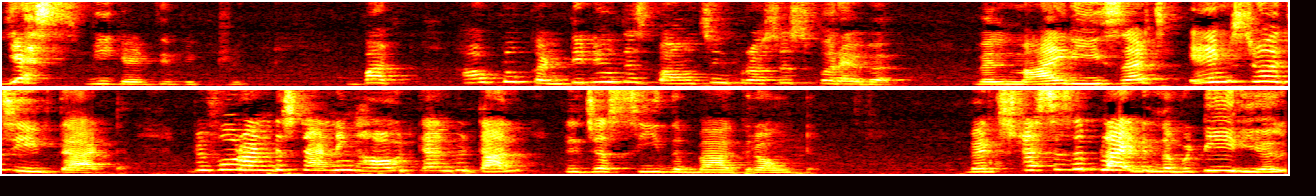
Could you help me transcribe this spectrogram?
Yes, we get the victory. But how to continue this bouncing process forever? Well, my research aims to achieve that. Before understanding how it can be done, we'll just see the background. When stress is applied in the material,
